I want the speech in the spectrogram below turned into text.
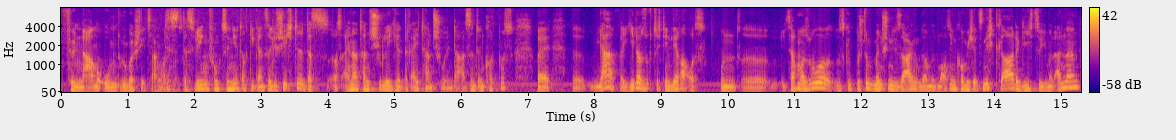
für ein Name oben drüber steht, sagen wir es Das, mal so. deswegen funktioniert auch die ganze Geschichte, dass aus einer Tanzschule hier drei Tanzschulen da sind in Cottbus, weil äh, ja, weil jeder sucht sich den Lehrer aus. Und äh, ich sag mal so, es gibt bestimmt Menschen, die sagen, na, mit Martin komme ich jetzt nicht klar, da gehe ich zu jemand anderen.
